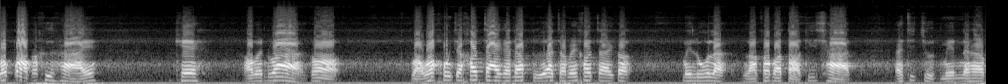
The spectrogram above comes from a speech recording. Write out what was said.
ลบออกก็คือหายโอเค เอาเป็นว่าก็หวังว่าคงจะเข้าใจกันนะหรืออาจจะไม่เข้าใจก็ไม่รู้แหละแล้วก็มาต่อที่ฉาด attitude ment นะครับ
